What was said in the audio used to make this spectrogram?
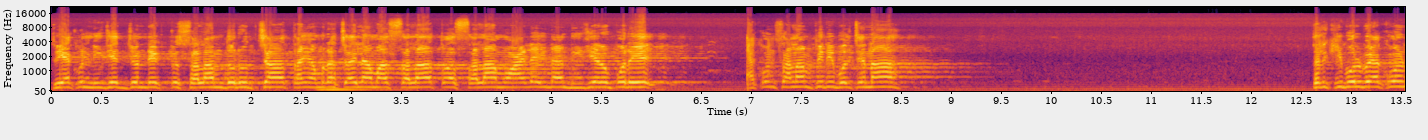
তুই এখন নিজের জন্য একটু সালাম দরুদ চা, তাই আমরা চাইলাম আসসালামু আলাইনা নিজের উপরে। এখন সালাম ফিরি বলছে, না। তাহলে কি বলব এখন?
